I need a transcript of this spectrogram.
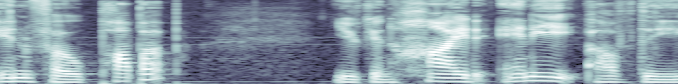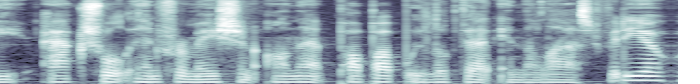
info pop-up. You can hide any of the actual information on that pop-up we looked at in the last video.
